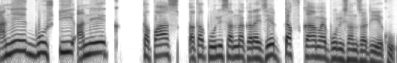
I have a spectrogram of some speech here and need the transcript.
अनेक गोष्टी अनेक तपास आता पोलिसांना करायचे. टफ काम आहे पोलिसांसाठी हे खूप.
